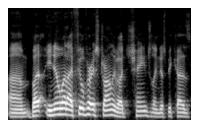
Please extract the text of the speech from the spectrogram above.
um, but you know what? I feel very strongly about Changeling just because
